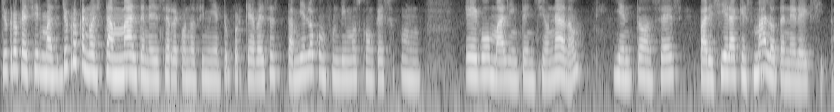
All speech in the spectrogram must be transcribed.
yo creo que decir más, yo creo que no está mal tener ese reconocimiento porque a veces también lo confundimos con que es un ego malintencionado y entonces pareciera que es malo tener éxito,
